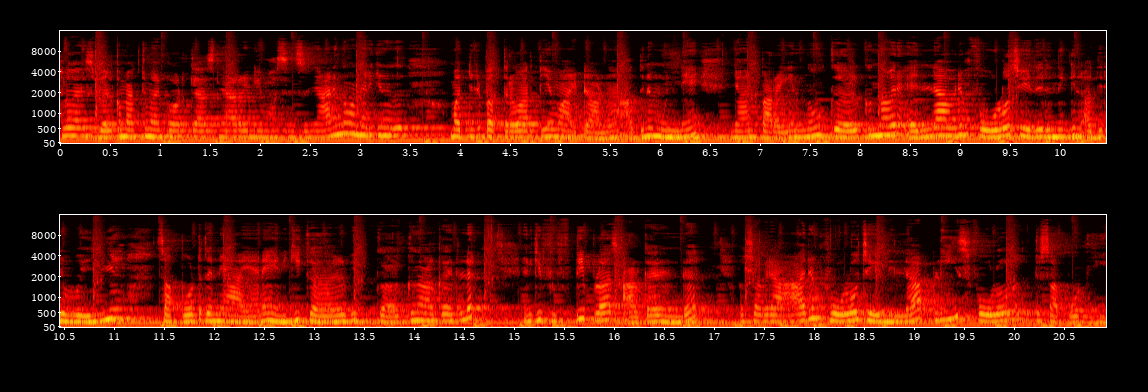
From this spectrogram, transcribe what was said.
Hello guys welcome back to my podcast ഞാൻ റെനീം ഹസൻസ് ഞാനിന്ന് വന്നിരിക്കുന്നത് മറ്റൊരു പത്രവാർത്തയുമായിട്ടാണ്. അതിനു മുന്നേ ഞാൻ പറയുന്നു കേൾക്കുന്നവർ എല്ലാവരും ഫോളോ ചെയ്തിരുന്നെങ്കിൽ അതൊരു വലിയ സപ്പോർട്ട് തന്നെ ആയാനെ. എനിക്ക് കേൾവി കേൾക്കുന്ന ആൾക്കാരിൽ എനിക്ക് ഫിഫ്റ്റി പ്ലസ് ആൾക്കാരുണ്ട്. പക്ഷെ അവരാരും ഫോളോ ചെയ്യുന്നില്ല. Please follow to support me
